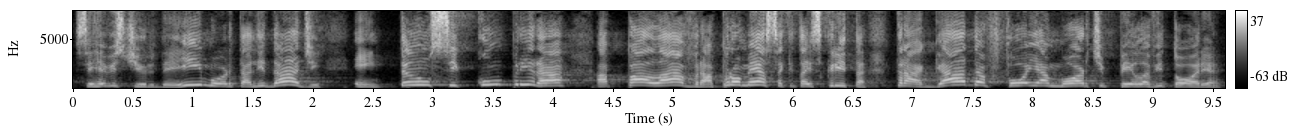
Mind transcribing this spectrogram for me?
se revestir de imortalidade, então se cumprirá a palavra, a promessa que está escrita: tragada foi a morte pela vitória.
